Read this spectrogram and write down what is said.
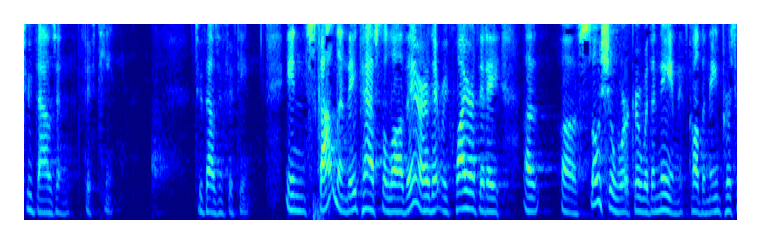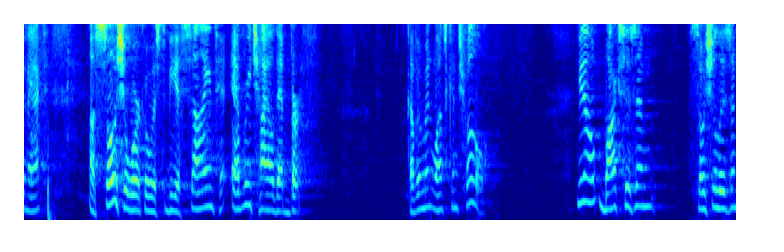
2015. 2015. In Scotland, they passed a law there that required that a, a, a social worker with a name, it's called the Name Person Act, a social worker was to be assigned to every child at birth. Government wants control. You know, Marxism, socialism,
